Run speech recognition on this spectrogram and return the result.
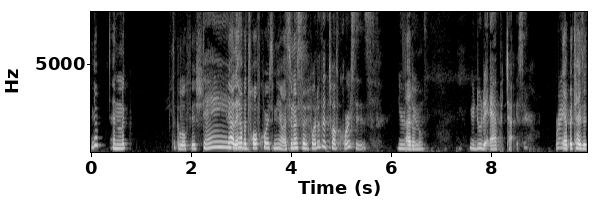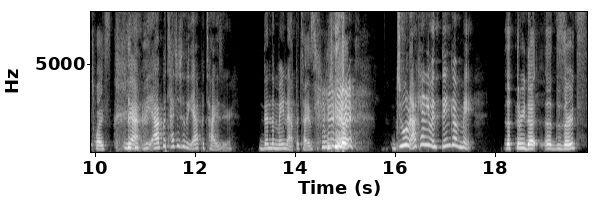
Yep. And look, it's like a little fish. Dang. Yeah, they have a 12 course meal. As soon as the. What are the twelve courses? You I don't know. You do the appetizer, right? Appetizer twice. yeah, the appetizer to the appetizer, then the main appetizer. Yeah. Dude, I can't even think of me. the three de- uh, desserts.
